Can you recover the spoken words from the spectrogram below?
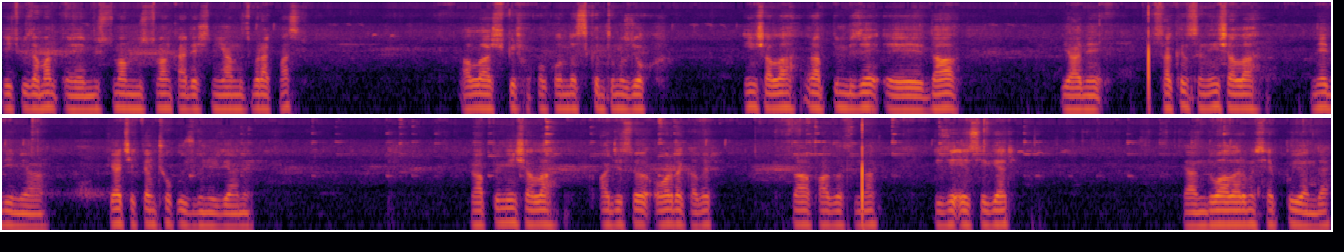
hiçbir zaman e, Müslüman Müslüman kardeşini yalnız bırakmaz. Allah'a şükür o konuda sıkıntımız yok. İnşallah Rabbim bize e, daha yani sakınsın inşallah ne diyeyim ya. Gerçekten çok üzgünüz yani. Rabbim inşallah acısı orada kalır. Daha fazlasından bizi esirger. Yani dualarımız hep bu yönde.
